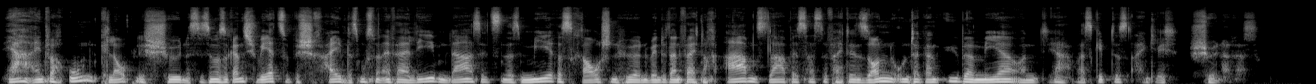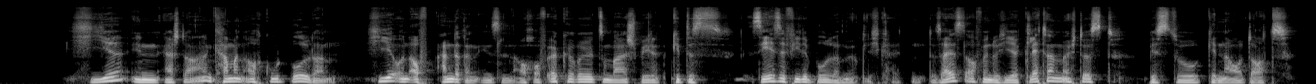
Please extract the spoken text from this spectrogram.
ja, einfach unglaublich schön. Es ist immer so ganz schwer zu beschreiben. Das muss man einfach erleben, da sitzen, das Meeresrauschen hören. Wenn du dann vielleicht noch abends da bist, hast du vielleicht den Sonnenuntergang über Meer. Und ja, was gibt es eigentlich Schöneres? Hier in Erstahlen kann man auch gut bouldern. Hier und auf anderen Inseln, auch auf Öckerö zum Beispiel, gibt es sehr, sehr viele Bouldermöglichkeiten. Das heißt, auch wenn du hier klettern möchtest, bist du genau dort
